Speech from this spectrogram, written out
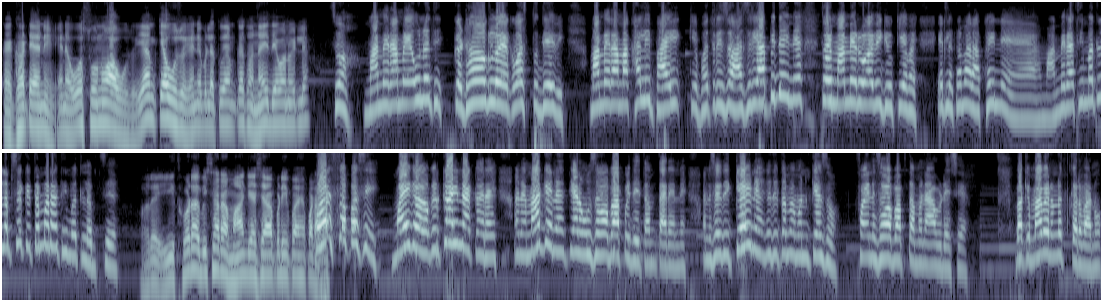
કંઈ ઘટે નહીં, એને ઓછું ન આવવું જોઈએ. એમ કહેવું જોઈએ? એને બદલે તું એમ કહેતો, નહીં દેવાનું એટલે? જો, મામેરામાં એવું નથી કે ઢગલો એક વસ્તુ દેવી. મામેરામાં ખાલી ભાઈ કે ભત્રીજો હાજરી આપી દઈ ને તો એ મામેરું આવી ગયું કહેવાય. એટલે તમારા ભાઈને મામેરાથી મતલબ છે કે તમારાથી મતલબ છે? અરે ઈ થોડા બિચારા માગે છે આપણી પાસે પણ તો પછી માગ્યા વગર કઈ ના કરાય. અને માગે ને ત્યારે હું જવાબ આપી દઈ તમ તારે ને અને સીધી કહે ને સીધી તમે મને કહેજો ફાઈને જવાબ આપતા મને આવડે છે. બાકી મારે નથી કરવાનું.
